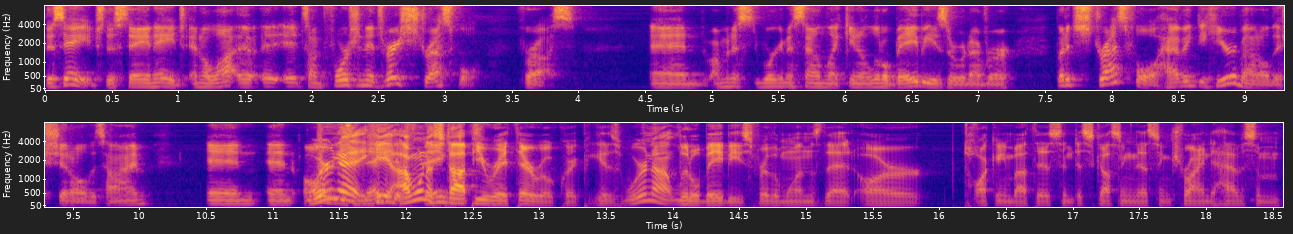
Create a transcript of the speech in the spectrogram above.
this age, this day and age. And a lot, it's unfortunate. It's very stressful for us. And I'm gonna, we're gonna sound like you know little babies or whatever, but it's stressful having to hear about all this shit all the time. And and we're not. Hey, I want to stop you right there real quick because we're not little babies for the ones that are talking about this and discussing this and trying to have some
